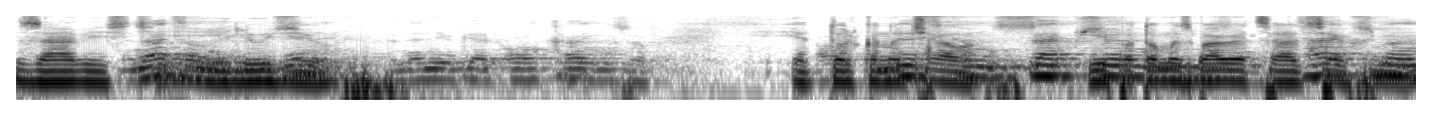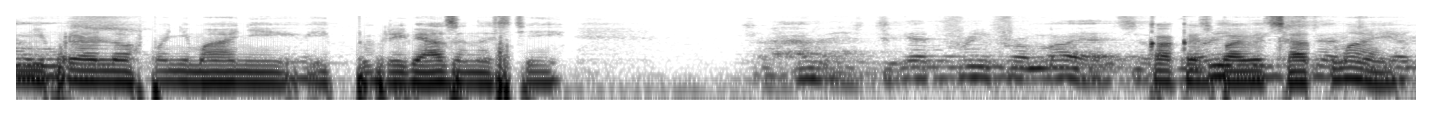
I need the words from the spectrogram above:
зависть и иллюзию. Это только начало. И потом избавиться от всех неправильных пониманий и привязанностей. Как избавиться от майи?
